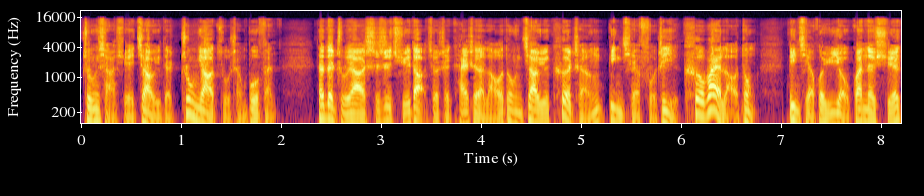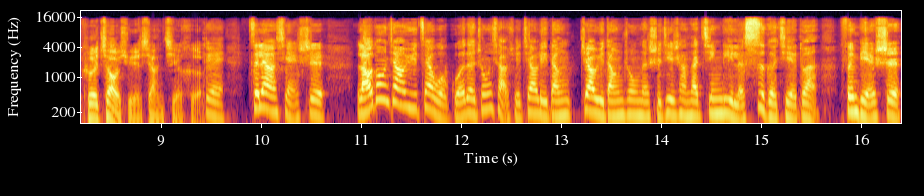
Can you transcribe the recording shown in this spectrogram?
中小学教育的重要组成部分。它的主要实施渠道就是开设劳动教育课程，并且辅之以课外劳动，并且会与有关的学科教学相结合。对，资料显示，劳动教育在我国的中小学教育当教育当中呢，实际上它经历了四个阶段，分别是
